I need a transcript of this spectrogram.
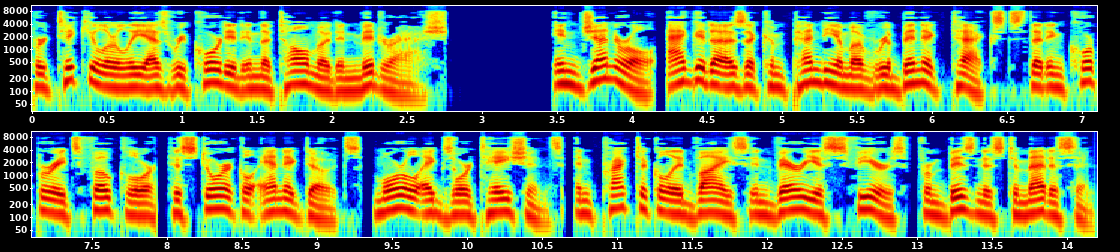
particularly as recorded in the Talmud and Midrash. In general, Agada is a compendium of rabbinic texts that incorporates folklore, historical anecdotes, moral exhortations, and practical advice in various spheres, from business to medicine.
